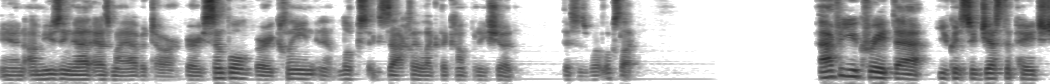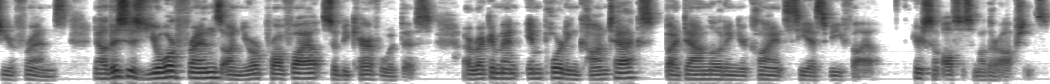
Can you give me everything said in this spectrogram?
and I'm using that as my avatar. Very simple, very clean, and it looks exactly like the company should. This is what it looks like. After you create that, you can suggest the page to your friends. Now this is your friends on your profile, so be careful with this. I recommend importing contacts by downloading your client's CSV file. Here's some, also some other options.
